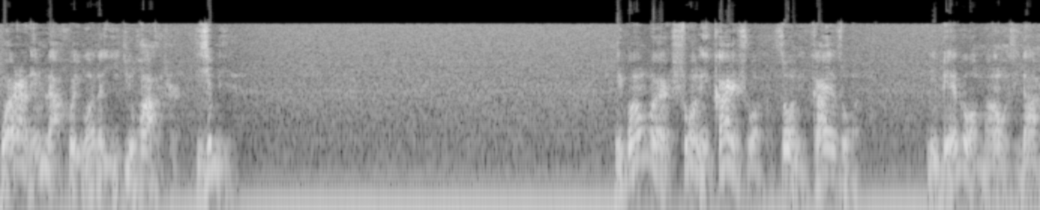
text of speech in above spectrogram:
我要让你们俩回国那一句话的事你信不信？你光会说你该说的，做你该做的，你别给我忙活其他的。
